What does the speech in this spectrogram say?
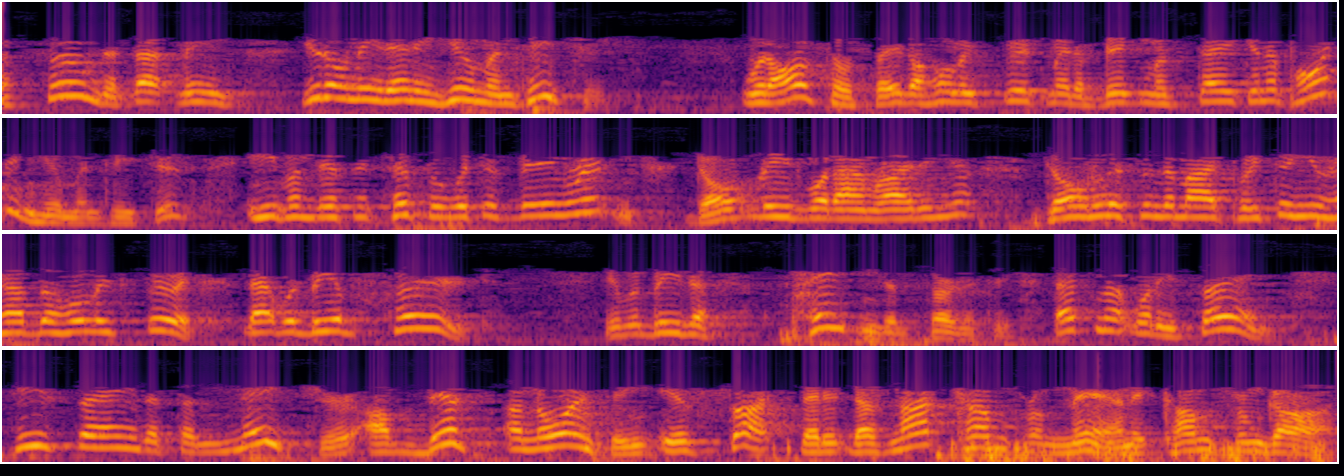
assume that that means you don't need any human teachers would also say the Holy Spirit made a big mistake in appointing human teachers, even this epistle which is being written. Don't read what I'm writing you. Don't listen to my preaching. You have the Holy Spirit. That would be absurd. It would be the patent absurdity. That's not what he's saying. He's saying that the nature of this anointing is such that it does not come from men, it comes from God.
